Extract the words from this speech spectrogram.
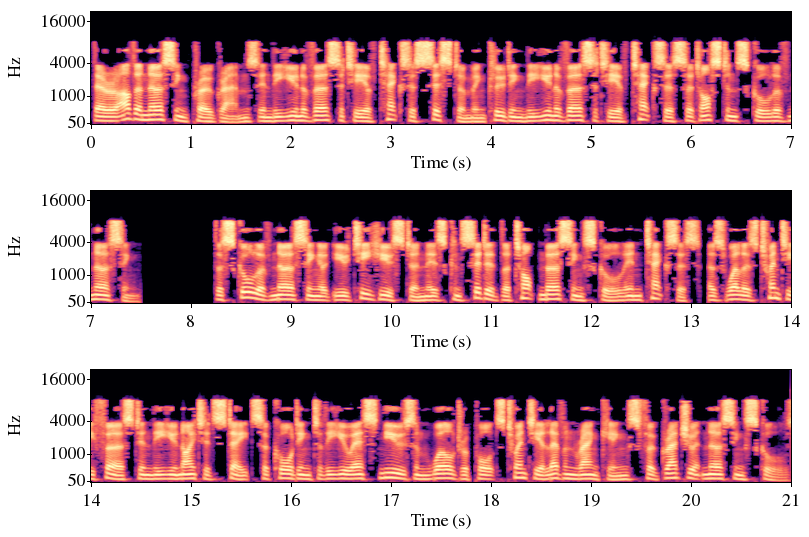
There are other nursing programs in the University of Texas system including the University of Texas at Austin School of Nursing. The School of Nursing at UT Houston is considered the top nursing school in Texas, as well as 21st in the United States according to the U.S. News & World Report's 2011 rankings for graduate nursing schools.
